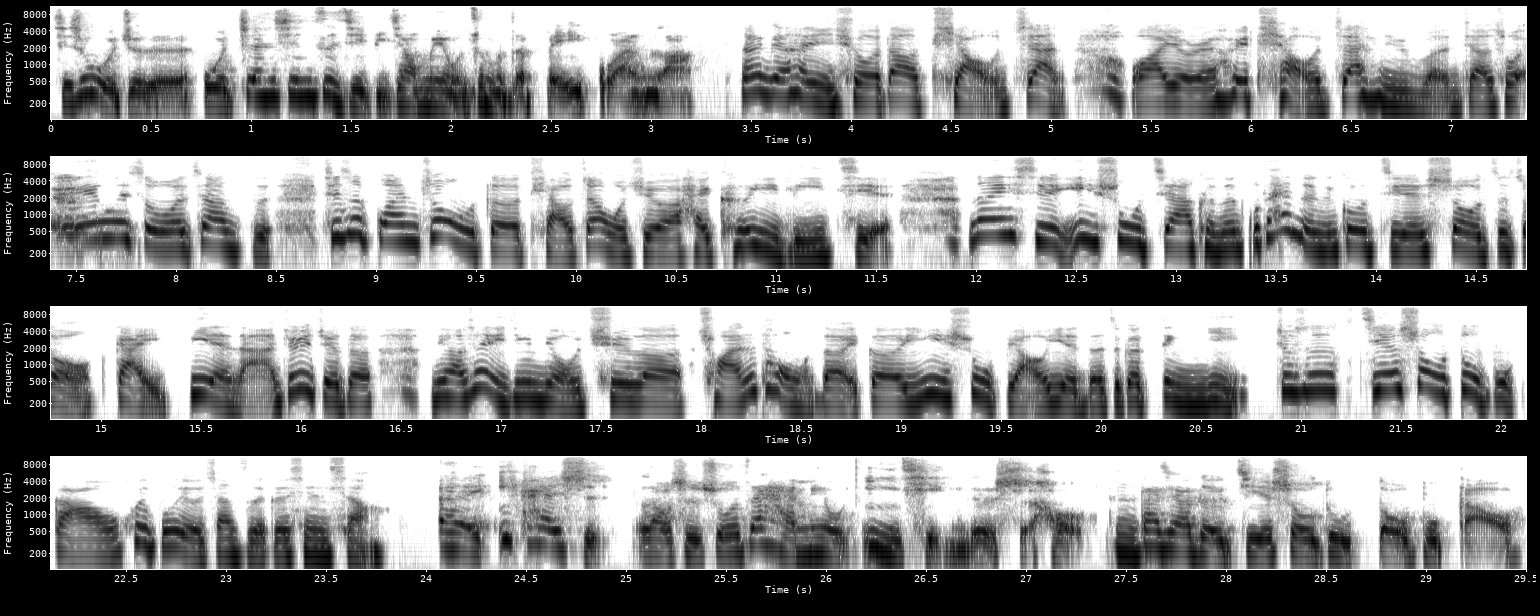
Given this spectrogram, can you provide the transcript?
其实我觉得我真心自己比较没有这么的悲观啦。那刚才你说到挑战，哇，有人会挑战你们，这样说，哎，为什么这样子？其实观众的挑战，我觉得还可以理解。那一些艺术家可能不太能够接受这种改变啊，就会觉得你好像已经扭曲了传统的一个艺术表演的这个定义，就是接受度不高，会不会有这样子的一个现象？呃，一开始老实说，在还没有疫情的时候，大家的接受度都不高，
